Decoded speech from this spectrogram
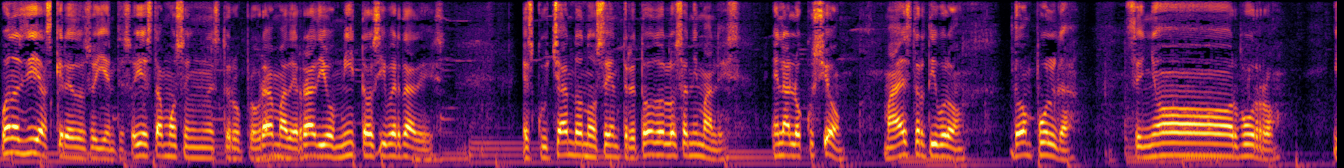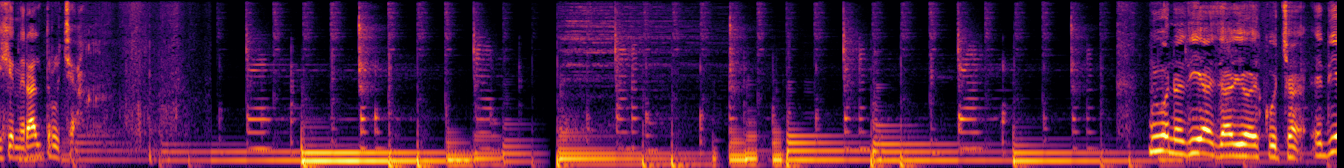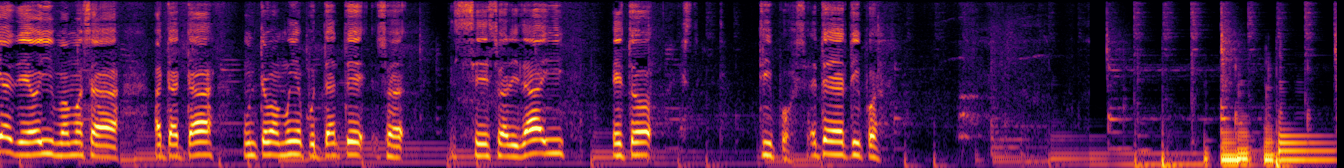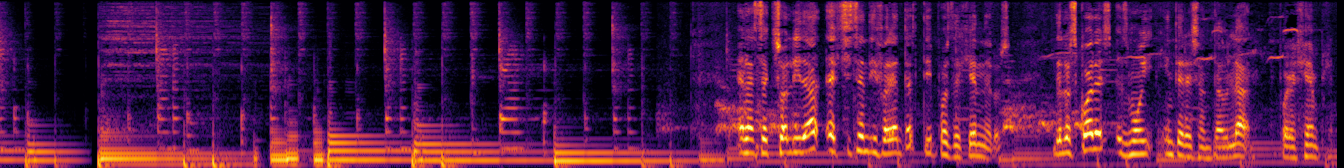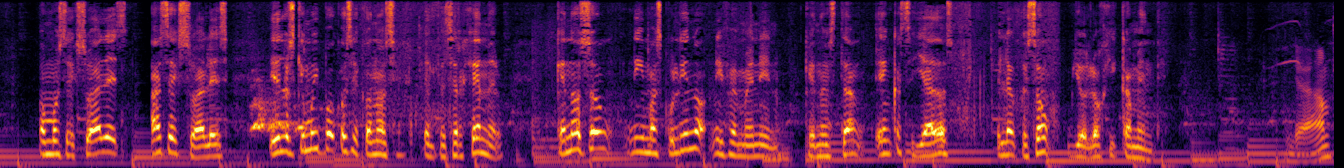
Buenos días, queridos oyentes. Hoy estamos en nuestro programa de radio Mitos y Verdades, escuchándonos entre todos los animales. En la locución, Maestro Tiburón, Don Pulga, Señor Burro y General Trucha. Muy buenos días, Dario Escucha. El día de hoy vamos a, tratar un tema muy importante, sexualidad y estos tipos, estereotipos. En la sexualidad existen diferentes tipos de géneros, de los cuales es muy interesante hablar. Por ejemplo, homosexuales, asexuales y de los que muy poco se conoce, el tercer género, que no son ni masculino ni femenino, que no están encasillados en lo que son biológicamente. Ya.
